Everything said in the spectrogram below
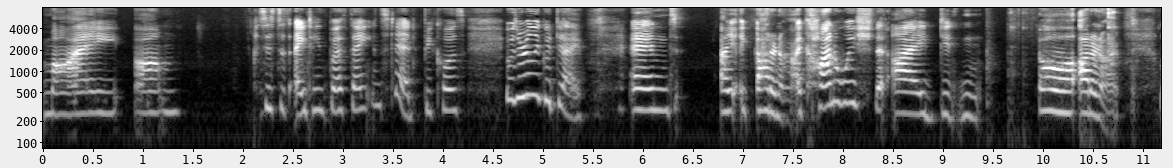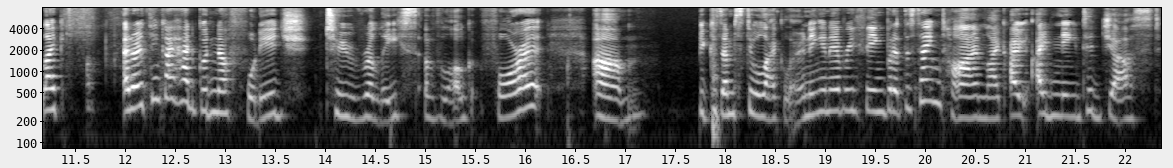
my um sister's 18th birthday instead because it was a really good day, and I I don't know. I kind of wish that I didn't. Oh, I don't know. Like, I don't think I had good enough footage to release a vlog for it. Um, because I'm still like learning and everything. But at the same time, like I I need to just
